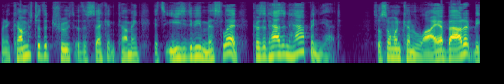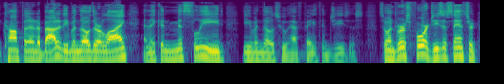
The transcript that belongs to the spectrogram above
When it comes to the truth of the second coming, it's easy to be misled because it hasn't happened yet. So someone can lie about it, be confident about it, even though they're lying, and they can mislead even those who have faith in Jesus. So in verse 4, Jesus answered,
